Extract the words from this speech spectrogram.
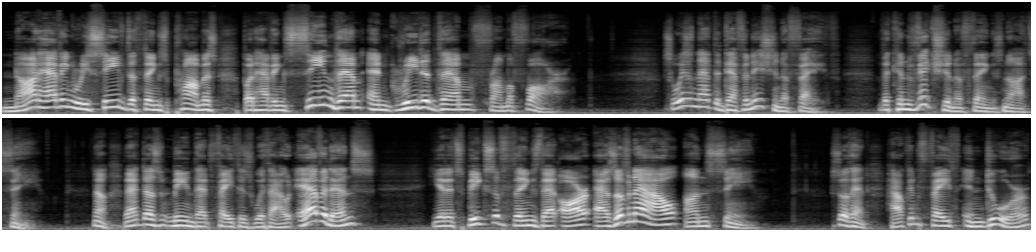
not having received the things promised, but having seen them and greeted them from afar. So, isn't that the definition of faith? The conviction of things not seen. Now, that doesn't mean that faith is without evidence, yet it speaks of things that are, as of now, unseen. So then, how can faith endure?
